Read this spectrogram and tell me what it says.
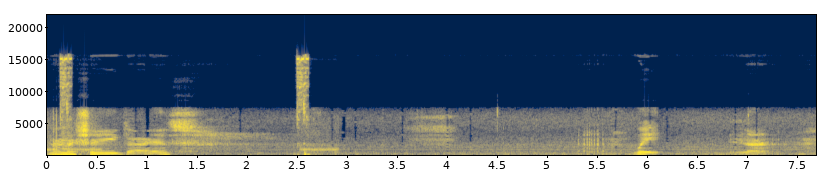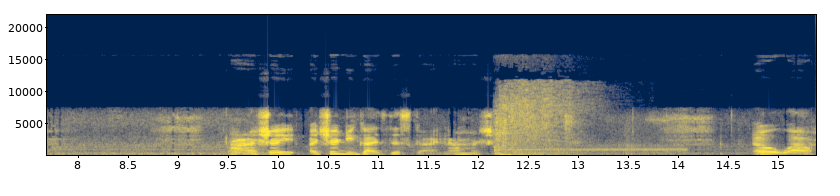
I'm gonna show you guys. Uh, wait, no. Alright, I show you. I showed you guys this guy. Now I'm gonna show you. Oh wow.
